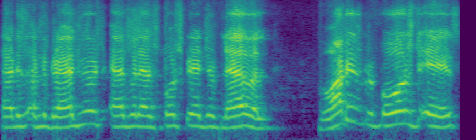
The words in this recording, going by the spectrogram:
that is undergraduate as well as postgraduate level, what is proposed is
